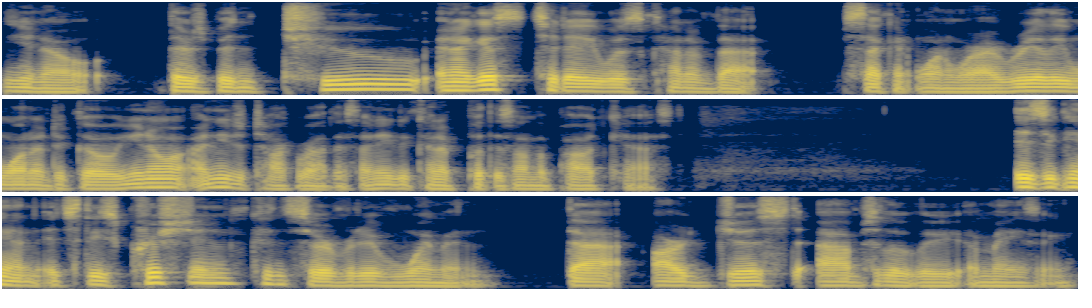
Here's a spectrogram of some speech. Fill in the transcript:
you know, there's been two, and I guess today was kind of that second one where I really wanted to go, you know I need to talk about this. I need to kind of put this on the podcast. Is again, it's these Christian conservative women that are just absolutely amazing.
